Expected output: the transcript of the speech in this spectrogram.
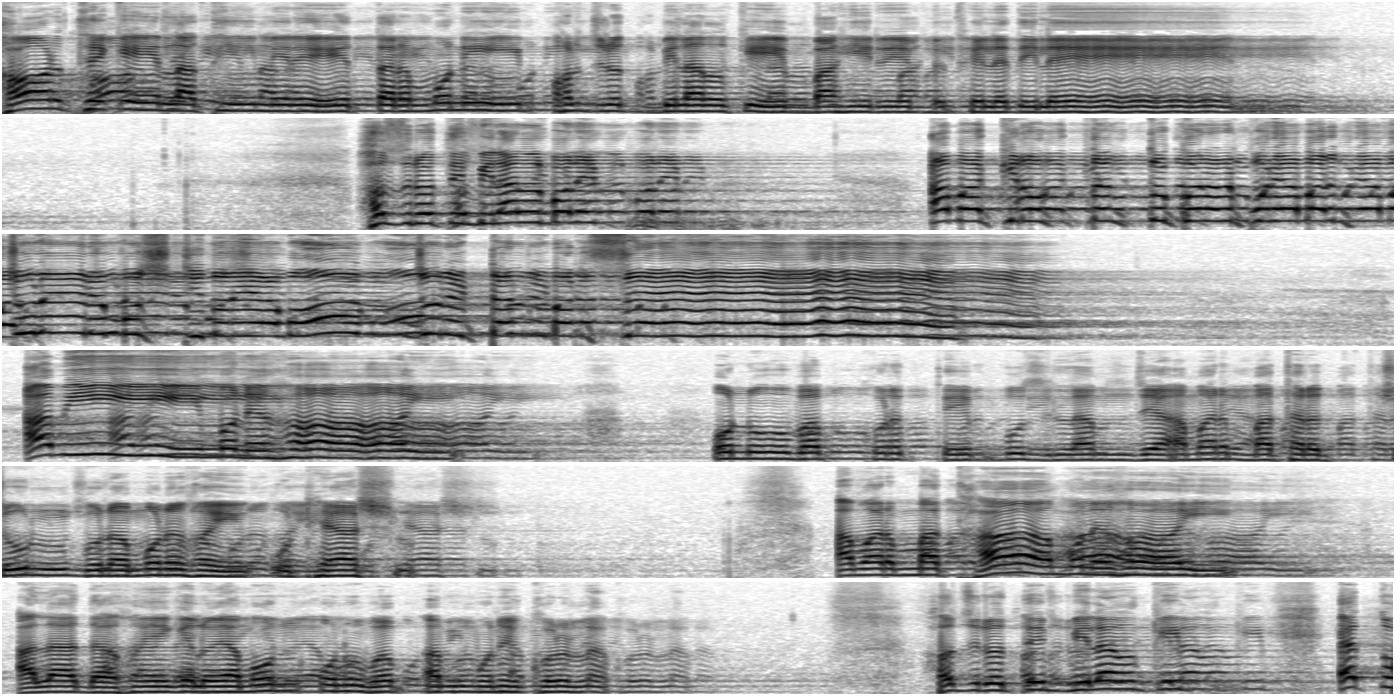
ঘর থেকে লাথি মেরে তার মনি হজরত বিলালকে বাহিরে ফেলে দিলেন। হজরতে বিলাল বলে বলে আমাকে রক্তাক্ত করার পরে আমার চুলের মুষ্টি ধরে এমন জোরে টান মারছে। আমি মনে হয় অনুভব করতে বুঝলাম যে আমার মাথার চুলগুলো মনে হয় উঠে আসলো। আমার মাথা মনে হয় আলাদা হয়ে গেল এমন অনুভব আমি মনে করলাম। হজরতে বিলালকে এত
